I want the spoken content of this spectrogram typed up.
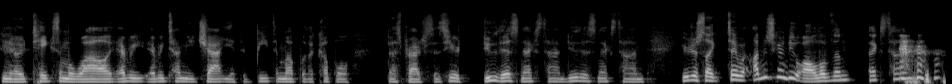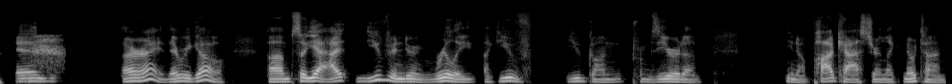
you know, it takes them a while. Every every time you chat, you have to beat them up with a couple best practices. Here, do this next time, do this next time. You're just like, tell you what, I'm just gonna do all of them next time. and all right, there we go. Um, so yeah, I, you've been doing really like you've you've gone from zero to you know podcaster in like no time.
